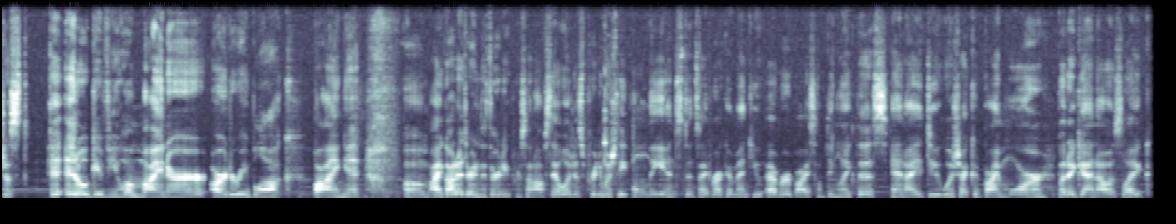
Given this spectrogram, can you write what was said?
just It'll give you a minor artery block buying it. Um, I got it during the 30% off sale, which is pretty much the only instance I'd recommend you ever buy something like this. And I do wish I could buy more, but again, I was like,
